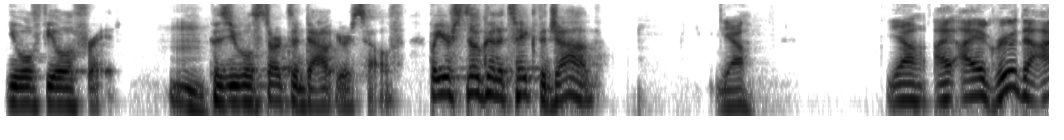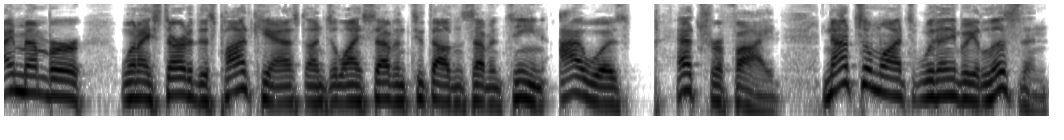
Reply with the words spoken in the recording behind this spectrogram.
You will feel afraid. because hmm. you will start to doubt yourself, but you're still going to take the job. Yeah. Yeah, I, I agree with that. I remember when I started this podcast on July 7th, 2017, I was petrified. Not so much with anybody listening.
